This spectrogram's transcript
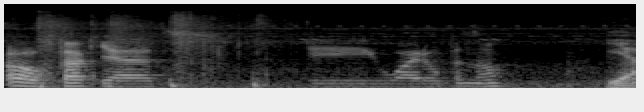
Oh fuck yeah, it's wide open though. Yeah.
